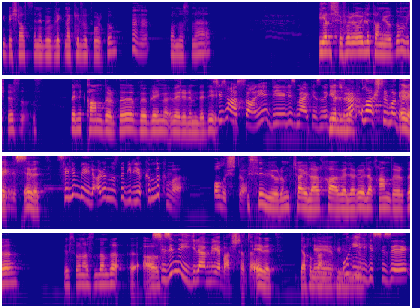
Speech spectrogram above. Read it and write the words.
Bir 5-6 sene böbrek nakilli durdum. Ondan sonra diyaliz şoförü öyle tanıyordum. İşte s- s- beni kandırdı, böbreğimi veririm dedi. Sizi hastaneye diyaliz merkezine Diyaliz götüren mer- ulaştırma evet, görevlisi. evet. Selim Bey ile aranızda bir yakınlık mı oluştu? Seviyorum çaylar, kahveler öyle kandırdı. Ve sonrasından da e, Sizinle ilgilenmeye başladı. evet yakından Ee, bu ilgileniyor. ilgi size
